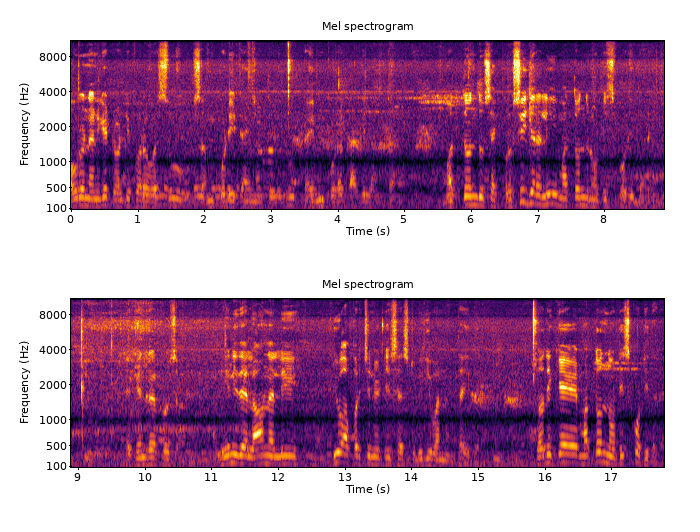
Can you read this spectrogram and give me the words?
ಅವರು ನನಗೆ ಟ್ವೆಂಟಿ ಫೋರ್ ಅವರ್ಸು ಸಮ್ ಕೊಡಿ ಟೈಮ್ ಅಂತ ಹೇಳಿದ್ರು ಟೈಮ್ ಕೊಡೋಕ್ಕಾಗಿಲ್ಲ ಅಂತ. ಮತ್ತೊಂದು ಸೆಕ್ ಪ್ರೊಸೀಜರಲ್ಲಿ ಮತ್ತೊಂದು ನೋಟಿಸ್ ಕೊಟ್ಟಿದ್ದಾರೆ. ಯಾಕೆಂದರೆ ಪ್ರೊಸ ಏನಿದೆ ಲಾನಲ್ಲಿ ಫ್ಯೂ ಆಪರ್ಚುನಿಟೀಸ್ ಎಷ್ಟು ಬಿಗಿ ಒನ್ ಅಂತ ಇದೆ. ಸೊ ಅದಕ್ಕೆ ಮತ್ತೊಂದು ನೋಟಿಸ್ ಕೊಟ್ಟಿದ್ದಾರೆ.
